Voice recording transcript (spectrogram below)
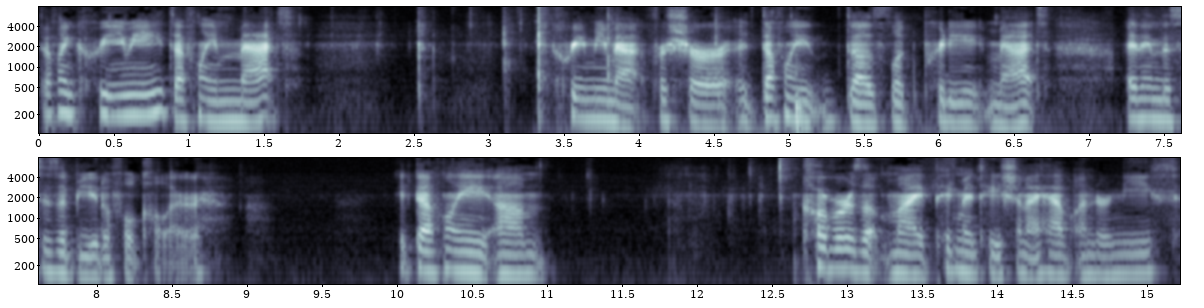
Definitely creamy, definitely matte. Creamy matte for sure. It definitely does look pretty matte. I think this is a beautiful color. It definitely um, covers up my pigmentation I have underneath.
